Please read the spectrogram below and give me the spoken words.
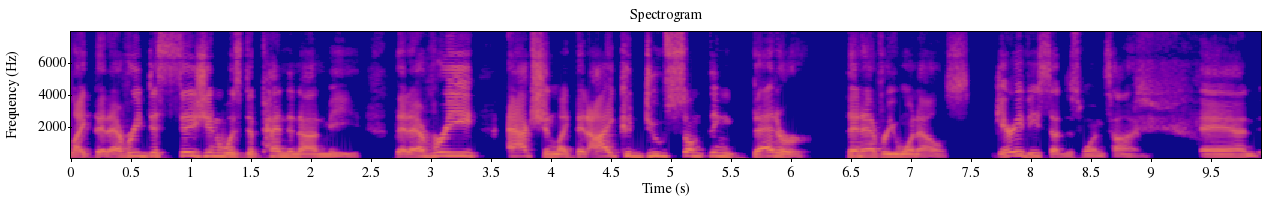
like that every decision was dependent on me, that every action, like that I could do something better than everyone else. Gary Vee said this one time, and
